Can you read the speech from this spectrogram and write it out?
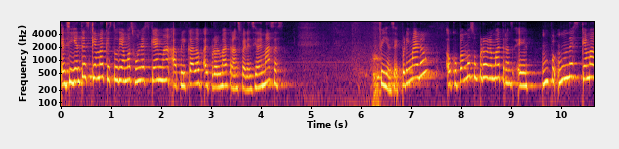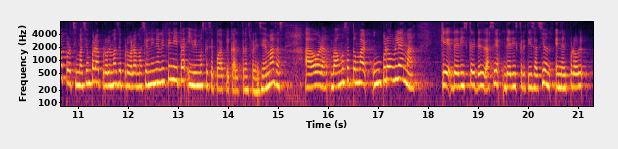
el siguiente esquema que estudiamos fue un esquema aplicado al problema de transferencia de masas. Fíjense, primero ocupamos un, problema, un, esquema de aproximación para problemas de programación lineal infinita y vimos que se puede aplicar la transferencia de masas. Ahora vamos a tomar un problema que de, discretización, de discretización en el problema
